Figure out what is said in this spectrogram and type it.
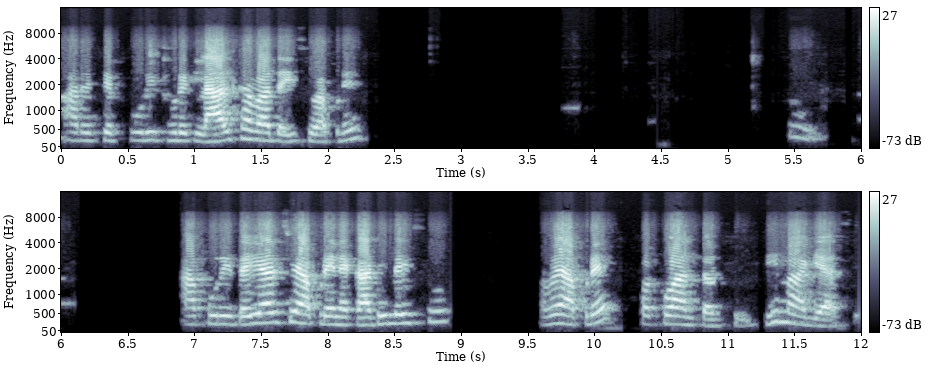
આ રીતે પૂરી થોડીક લાલ થવા દઈશું આપણે. આ પૂરી તૈયાર છે, આપણે એને કાઢી લઈશું. હવે આપણે પકવાન તરશું. ધીમા ગેસે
